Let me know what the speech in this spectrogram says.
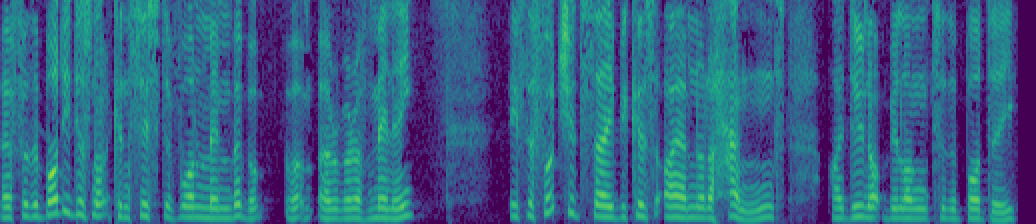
Uh, for the body does not consist of one member, but, but of many. If the foot should say, Because I am not a hand, I do not belong to the body,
